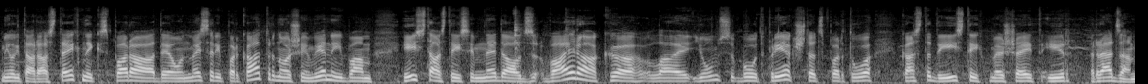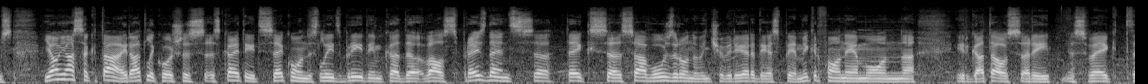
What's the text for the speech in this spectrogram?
militārās tehnikas parāde. Mēs arī par katru no šīm vienībām izstāstīsim nedaudz vairāk, lai jums būtu priekšstats par to, kas tad īsti šeit ir redzams. Jau jāsaka, tā ir atlikušas skaitītas sekundes līdz brīdim, kad valsts prezidents teiks savu uzrunu. Viņš jau ir ieradies pie mikrofoniem un ir gatavs arī sveikt sveikt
